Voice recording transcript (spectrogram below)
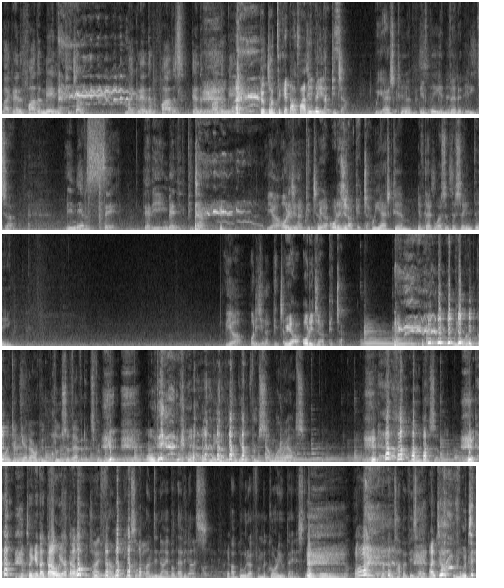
My grandfather made pizza. My grandfather's grandfather made. 어떻게 다 We 사진들이 다 made pizza. we asked him if they invented pizza. We never said that he invented pizza. we are original pizza. We are original pizza. We asked him if that wasn't the same thing. We are original pizza. We are original pizza. we weren't going to get our conclusive evidence from him. Oh, but maybe we can get it from somewhere else. Buddhism. 저게 다 다오야 다오? I found a piece of undeniable evidence. A Buddha from the Goryeo dynasty. Look on top of his head. 아저 뭐지?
